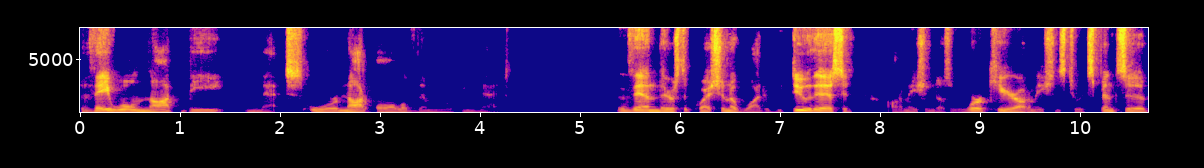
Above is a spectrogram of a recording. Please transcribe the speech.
they will not be met, or not all of them will be met. Then there's the question of why did we do this? It, automation doesn't work here. Automation is too expensive.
